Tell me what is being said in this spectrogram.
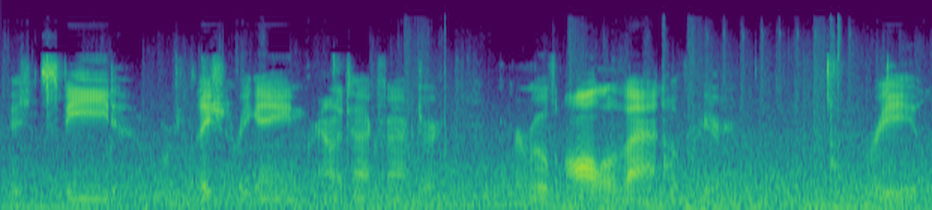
division speed, organization regain, ground attack factor. Remove all of that over here. Real.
